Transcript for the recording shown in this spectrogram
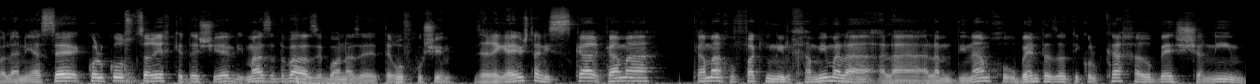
אבל אני אעשה כל קורס שצריך כדי שיהיה לי, מה זה הדבר הזה? בואנה, זה טירוף חושים. זה רגעים שאתה נזכר כמה, כמה אנחנו fucking נלחמים על, ה, על, ה, על המדינה המחורבנת הזאת כל כך הרבה שנים.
